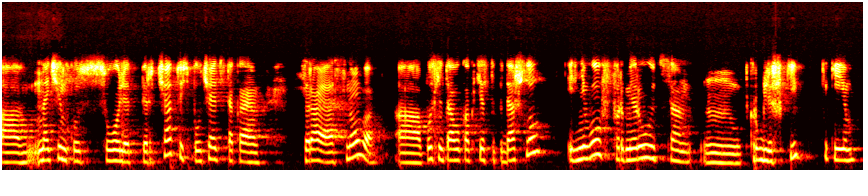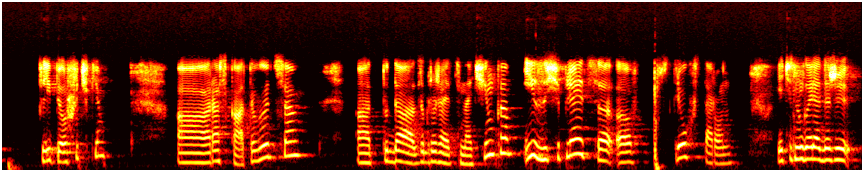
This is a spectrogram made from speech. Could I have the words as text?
А, начинку солят, перчат, то есть получается такая сырая основа. А, после того, как тесто подошло, из него формируются м, кругляшки, такие лепешечки, а, раскатываются, туда загружается начинка и защипляется а, с трех сторон. Я, честно говоря, даже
